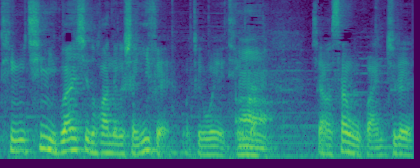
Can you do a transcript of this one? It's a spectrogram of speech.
听亲密关系的话，那个沈一斐，我这个我也听的，啊，像三五环之类的，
